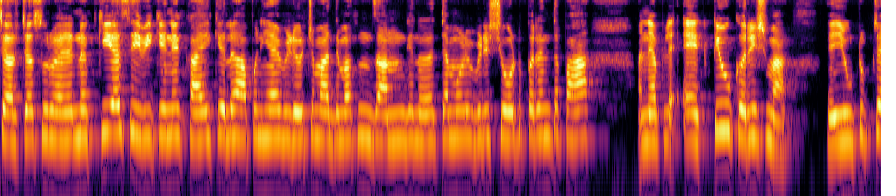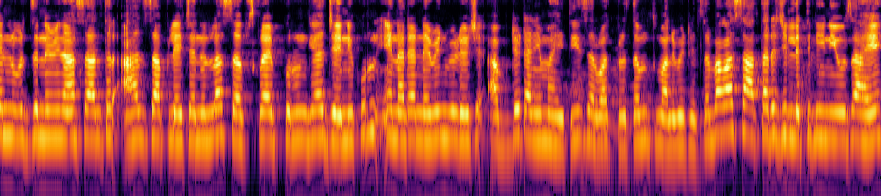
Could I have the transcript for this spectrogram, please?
चर्चा सुरू आहे. नक्की या सेविकेने काय केलं आपण ह्या व्हिडिओच्या माध्यमातून जाणून घेणार आहे. त्यामुळे व्हिडिओ शेवटपर्यंत पहा आणि आपल्या ॲक्टिव्ह करिश्मा या यूट्यूब चॅनलवर जर नवीन असाल तर आज आपल्या चॅनलला सबस्क्राईब करून घ्या. जेणेकरून येणाऱ्या नवीन व्हिडिओचे अपडेट आणि माहिती सर्वात प्रथम तुम्हाला भेटेल. तर बघा सातारा जिल्ह्यातील ही न्यूज आहे.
